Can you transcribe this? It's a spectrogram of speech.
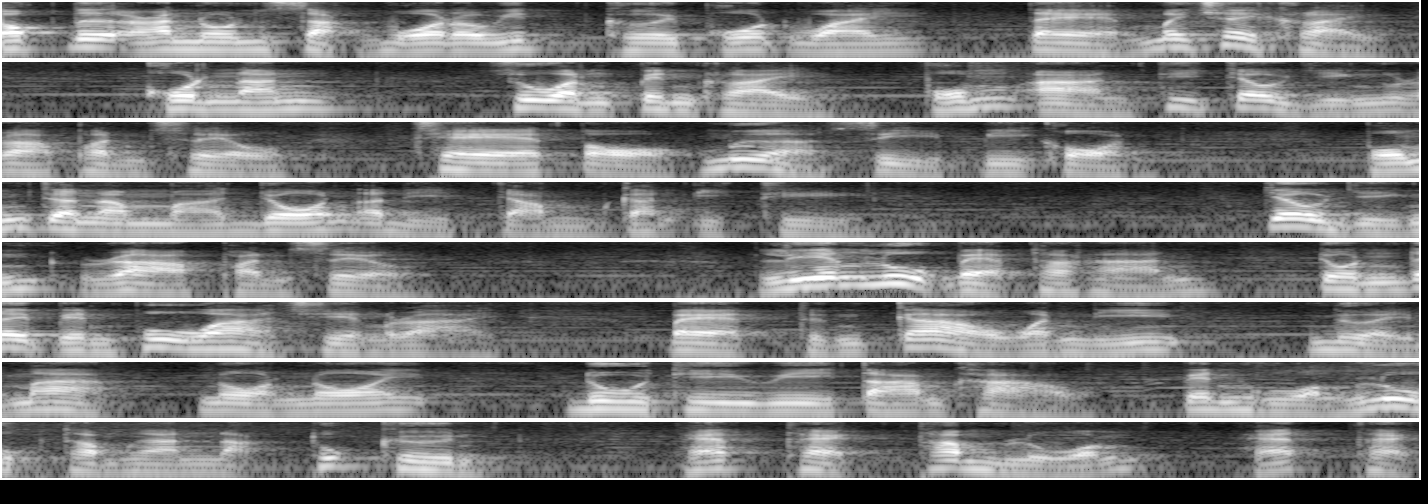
ดรอานนท์ศักดิ์วรวิทย์เคยโพสต์ไว้ แต่ไม่ใช่ใคร คนนั้นส่วนเป็นใคร ผมอ่านที่เจ้าหญิงราพันเซล แชร์ต่อเมื่อ 4 ปีก่อน ผมจะนำมาย้อนอดีตจำกันอีกที เจ้าหญิงราพันเซล เลี้ยงลูกแบบทหารจนได้เป็นผู้ว่าเชียงราย 8-9 วันนี้เหนื่อยมาก นอนน้อย ดูทีวีตามข่าว เป็นห่วงลูกทำงานหนักทุกคืน แฮชแท็กถ้ำหลวงแฮชแท็ก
